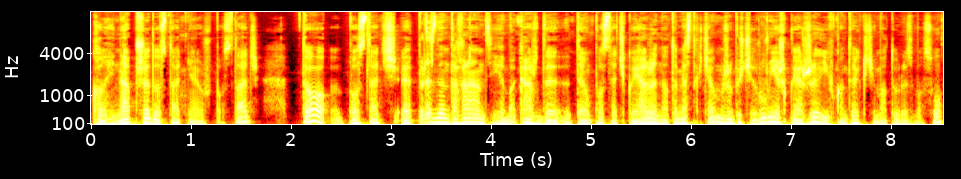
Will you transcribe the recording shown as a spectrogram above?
Kolejna, przedostatnia już postać, to postać e, prezydenta Francji. Chyba każdy tę postać kojarzy, natomiast chciałbym, żebyście również kojarzyli w kontekście matury z WOS-u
